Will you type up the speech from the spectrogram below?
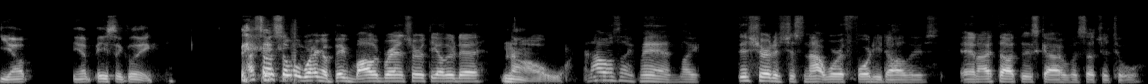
Yep. Yep, basically. I saw someone wearing a big baller brand shirt the other day, No. and I was like, man, like this shirt is just not worth forty dollars. And I thought this guy was such a tool.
